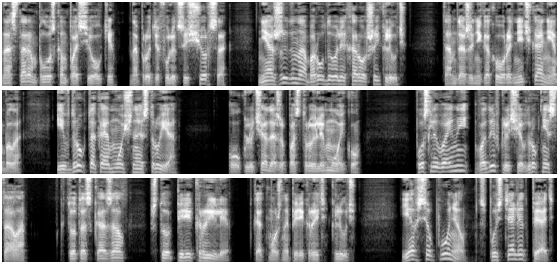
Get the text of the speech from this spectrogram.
на старом плоском поселке, напротив улицы Щерса, неожиданно оборудовали хороший ключ. Там даже никакого родничка не было, и вдруг такая мощная струя. У ключа даже построили мойку. После войны воды в ключе вдруг не стало. Кто-то сказал, что перекрыли, как можно перекрыть ключ. Я все понял спустя лет пять,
